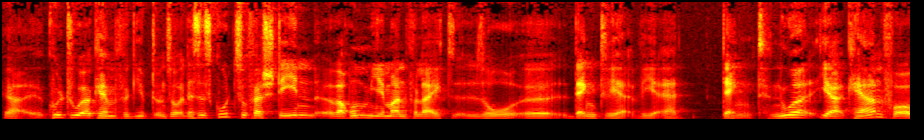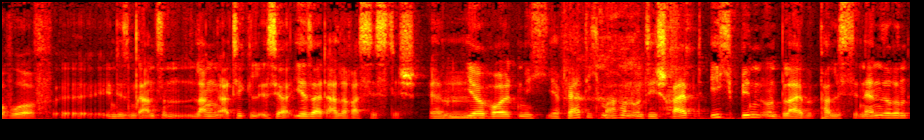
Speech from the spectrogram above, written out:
ja, Kulturkämpfe gibt und so. Das ist gut zu verstehen, warum jemand vielleicht so äh, denkt, wie, wie er denkt. Nur ihr Kernvorwurf äh, in diesem ganzen langen Artikel ist ja, ihr seid alle rassistisch. Ähm, mm. Ihr wollt mich hier fertig machen und sie schreibt, ich bin und bleibe Palästinenserin,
